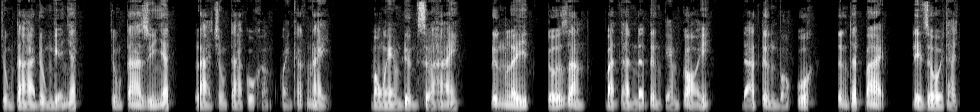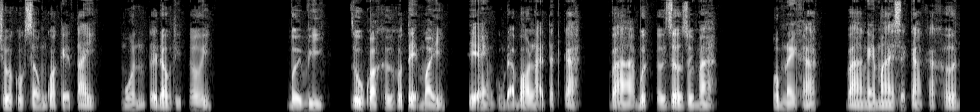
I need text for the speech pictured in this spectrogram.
Chúng ta đúng nghĩa nhất, chúng ta duy nhất là chúng ta của khoảnh khắc này. Mong em đừng sợ hãi, đừng lấy cớ rằng bản thân đã từng kém cỏi, đã từng bỏ cuộc, từng thất bại, để rồi thả trôi cuộc sống qua kẽ tay, muốn tới đâu thì tới. Bởi vì dù quá khứ có tệ mấy thì em cũng đã bỏ lại tất cả và bước tới giờ rồi mà. Hôm nay khác và ngày mai sẽ càng khác hơn.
